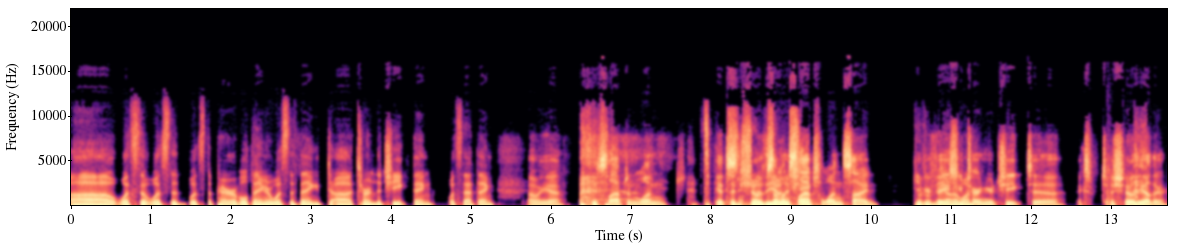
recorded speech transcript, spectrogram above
uh, what's the what's the what's the parable thing or what's the thing? Uh, turn the cheek thing. What's that thing? Oh yeah, get slapped in one. Then show if the someone slaps cheek. one side Give your face, you one. turn your cheek to to show the other.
